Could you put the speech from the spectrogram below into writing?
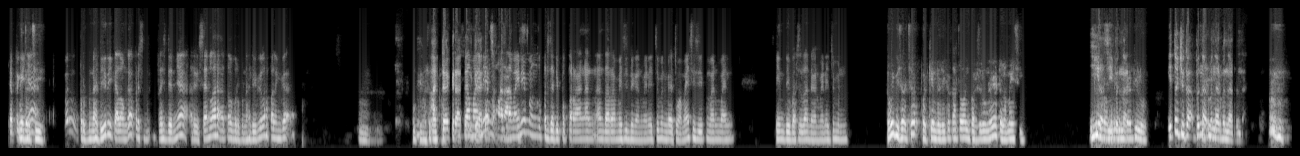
ya pengennya gaji. kan berbenah diri. Kalau enggak pres- presidennya resign lah atau berbenah diri lah paling enggak. Hmm. Oke, akal. Ada Selama ini gerakan-gerakan emang, selama separatis. ini emang terjadi peperangan antara Messi dengan manajemen, nggak cuma Messi sih pemain-pemain inti Barcelona dengan manajemen. Tapi bisa aja bagian dari kekacauan Barcelona adalah Messi. Itu Iya sih benar. terjadi loh. Itu juga benar Jadi- benar benar benar.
